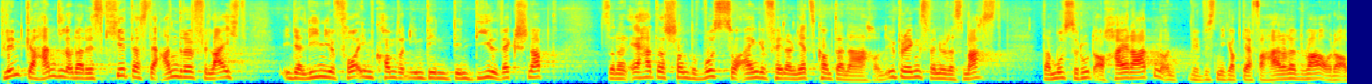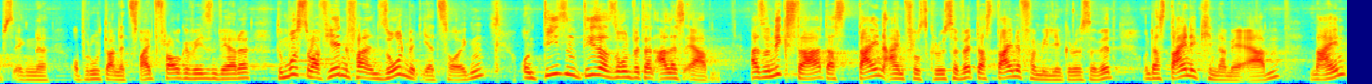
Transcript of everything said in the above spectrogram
blind gehandelt oder riskiert, dass der andere vielleicht in der Linie vor ihm kommt und ihm den, den Deal wegschnappt, sondern er hat das schon bewusst so eingefällt und jetzt kommt er nach. Und übrigens, wenn du das machst, dann musste Ruth auch heiraten und wir wissen nicht, ob der verheiratet war oder ob Ruth da eine Zweitfrau gewesen wäre. Du musst aber auf jeden Fall einen Sohn mit ihr zeugen und diesen, dieser Sohn wird dann alles erben. Also nichts da, dass dein Einfluss größer wird, dass deine Familie größer wird und dass deine Kinder mehr erben. Nein,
